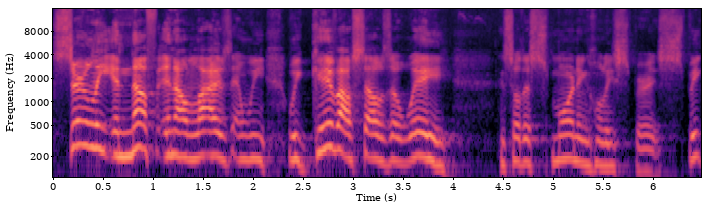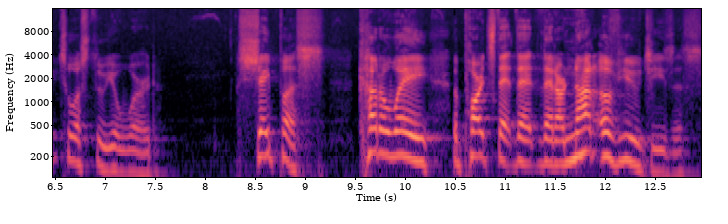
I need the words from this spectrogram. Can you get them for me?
certainly enough in our lives, and we, we give ourselves away. And so this morning, Holy Spirit, speak to us through your word. Shape us. Cut away the parts that, that, that are not of you, Jesus.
